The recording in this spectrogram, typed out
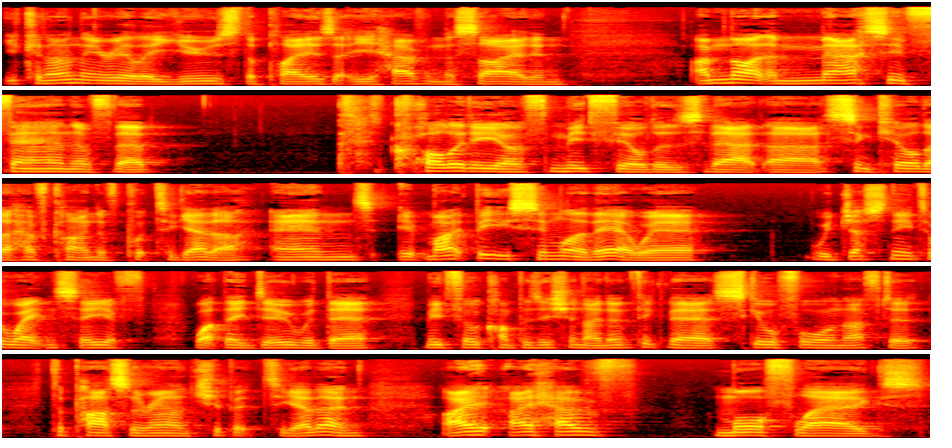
you can only really use the players that you have in the side, and I'm not a massive fan of the quality of midfielders that uh, St Kilda have kind of put together, and it might be similar there where we just need to wait and see if what they do with their midfield composition. I don't think they're skillful enough to to pass it around, chip it together, and I I have more flags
